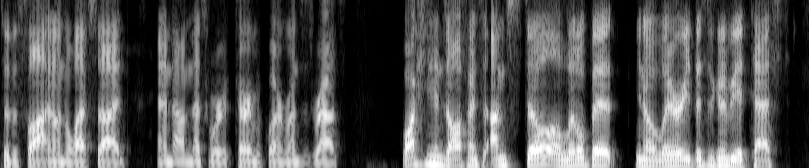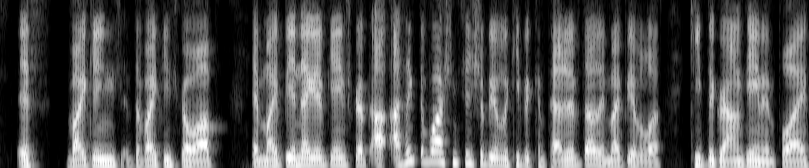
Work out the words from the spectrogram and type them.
to the slot and on the left side. And um, that's where Terry McLaurin runs his routes. Washington's offense, I'm still a little bit, you know, Larry, this is going to be a test. If Vikings, if the Vikings go up, it might be a negative game script. I, I, think the Washington should be able to keep it competitive, though. They might be able to keep the ground game in play.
